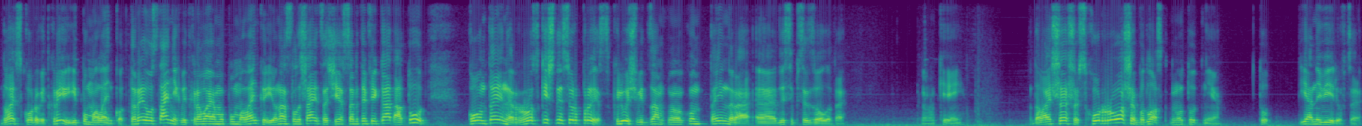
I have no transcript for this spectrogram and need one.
Давай скоро відкрию і помаленьку. Три останніх відкриваємо помаленьку, і у нас лишається ще сертифікат, а тут контейнер, розкішний сюрприз. Ключ від замкненого контейнера е, 250 золота. Окей. Давай ще щось. Хороше, будь ласка. Ну тут ні. Тут. Я не вірю в це.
